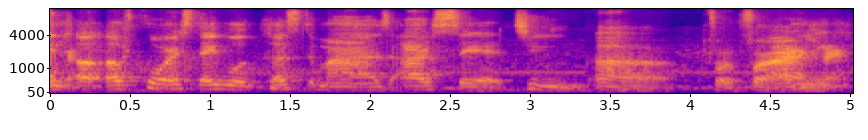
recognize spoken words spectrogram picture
And okay. uh, of course, they will customize our set to, uh, for, for I our needs. understand.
